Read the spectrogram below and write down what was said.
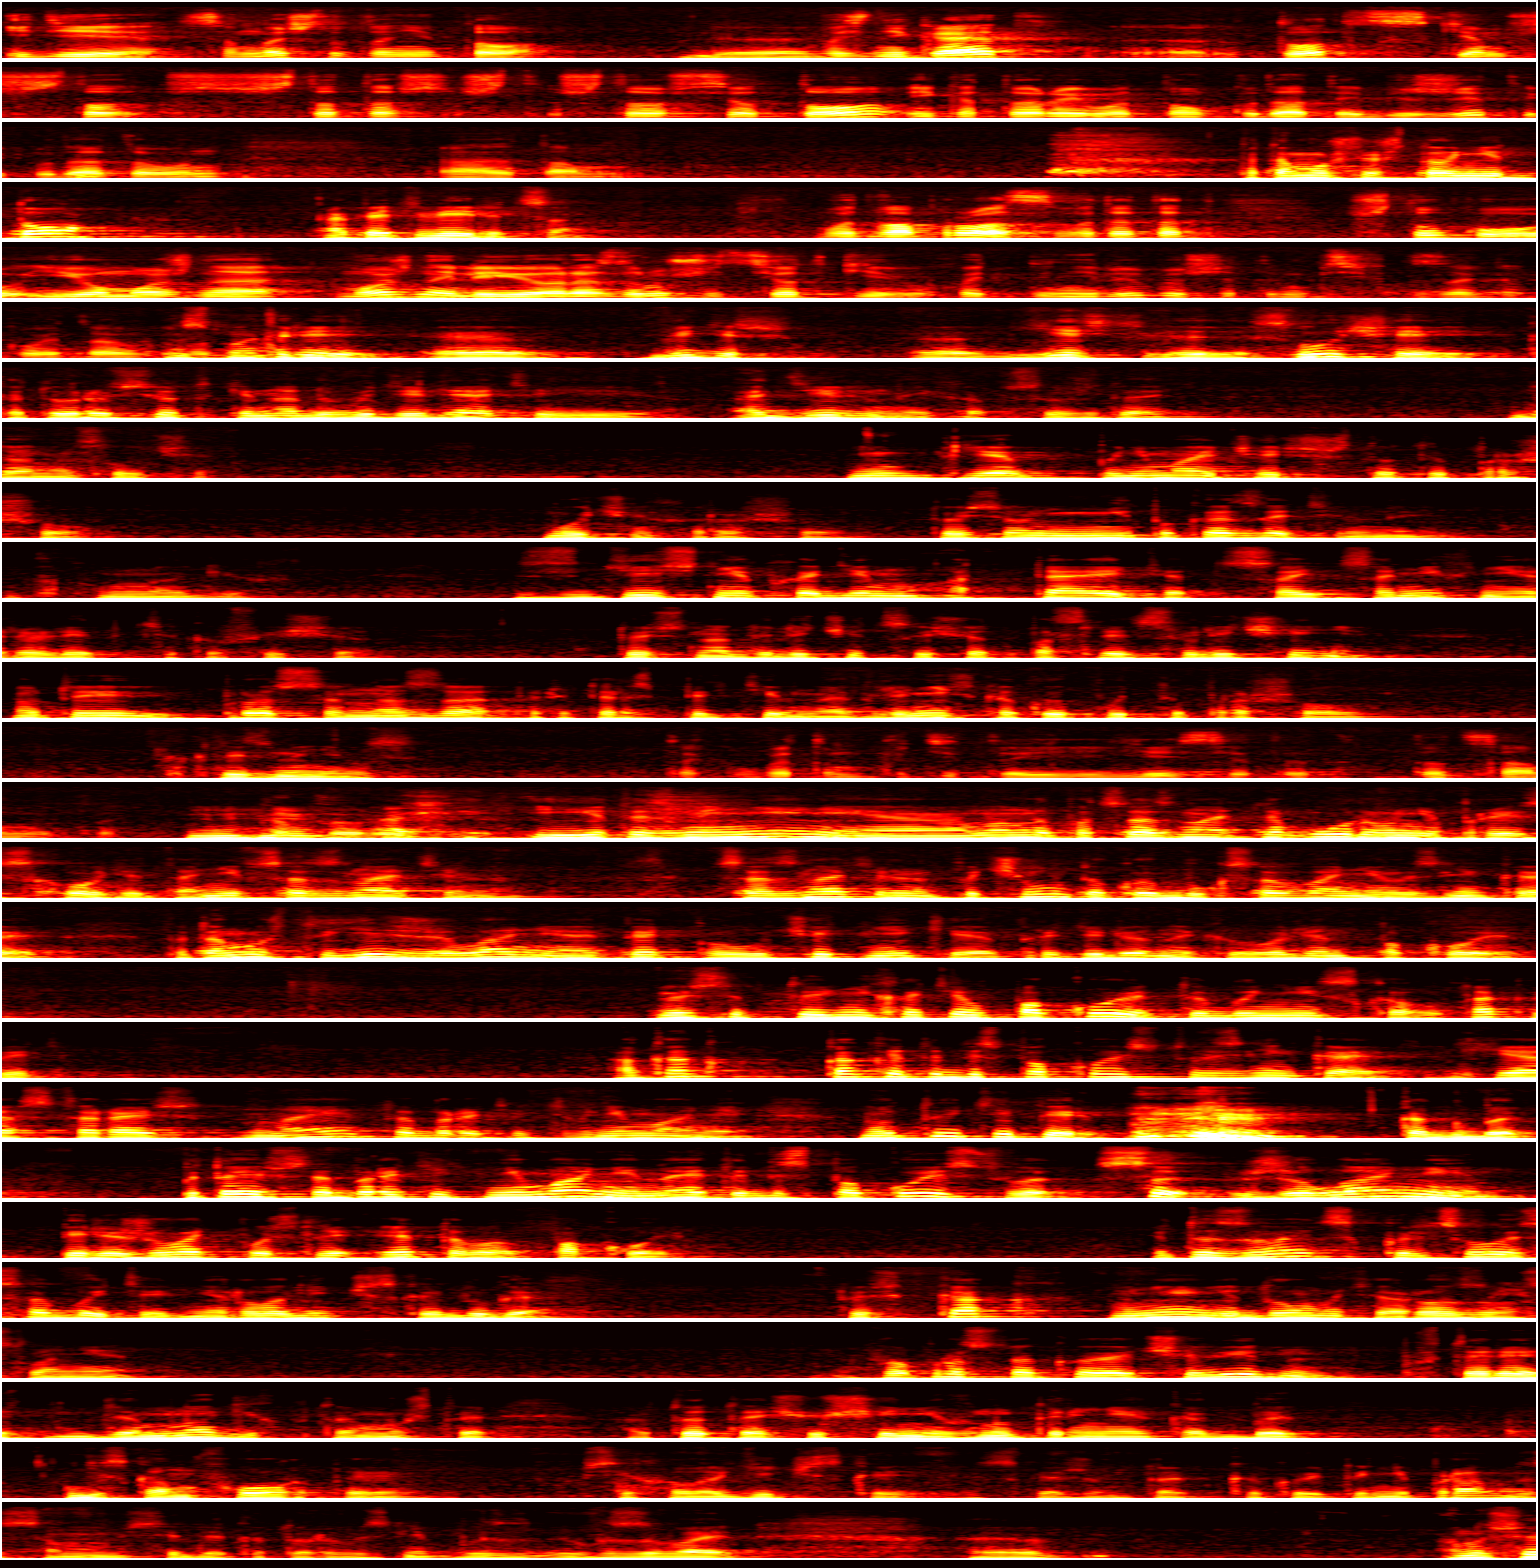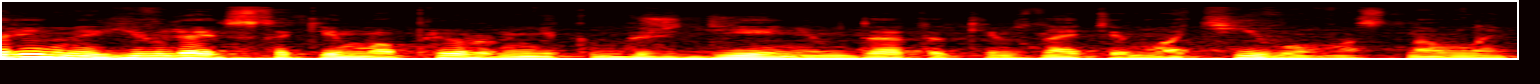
идея, со мной что-то не то. Да. Возникает э, тот, с кем что, что-то, что, что все то, и который вот он куда-то бежит, и куда-то он э, там. Потому что что не то, опять верится. Вот вопрос, вот этот штуку, ее можно, можно ли ее разрушить все-таки, хоть ты не любишь это за какой-то... Ну смотри, э, видишь, э, есть э, случаи, которые все-таки надо выделять и отдельно их обсуждать в данном случае. Ну, я понимаю, через что ты прошел. Очень хорошо. То есть он не показательный, как у многих. Здесь необходимо оттаять от са- самих нейролептиков еще. То есть надо лечиться еще от последствий лечения. Но ты просто назад, ретроспективно оглянись, какой путь ты прошел, как ты изменился. Так в этом пути-то и есть этот тот самый-то, Мгм. который... И это изменение, оно на подсознательном уровне происходит, а не в сознательном. В сознательном почему такое буксование возникает? Потому что есть желание опять получить некий определенный эквивалент покоя. Но если бы ты не хотел покоя, ты бы не искал, так ведь? А как, как это беспокойство возникает? Я стараюсь на это обратить внимание, но ты теперь как бы пытаешься обратить внимание на это беспокойство с желанием переживать после этого покой. Это называется кольцевое событие, нейрологическая дуга. То есть как мне не думать о розовом слоне? Вопрос такой очевидный, повторяю, для многих, потому что вот это ощущение внутреннего как бы дискомфорта, психологической, скажем так, какой-то неправды самому себе, которая вызывает, э, оно все время является таким априорным неким убеждением, да, таким, знаете, мотивом основным.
